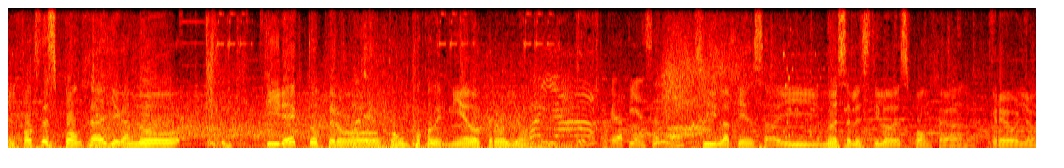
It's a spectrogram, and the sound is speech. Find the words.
El Fox de Esponja llegando directo, pero con un poco de miedo, creo yo. Porque la piensa, ¿no? Sí, la piensa y no es el estilo de Esponja, creo yo.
